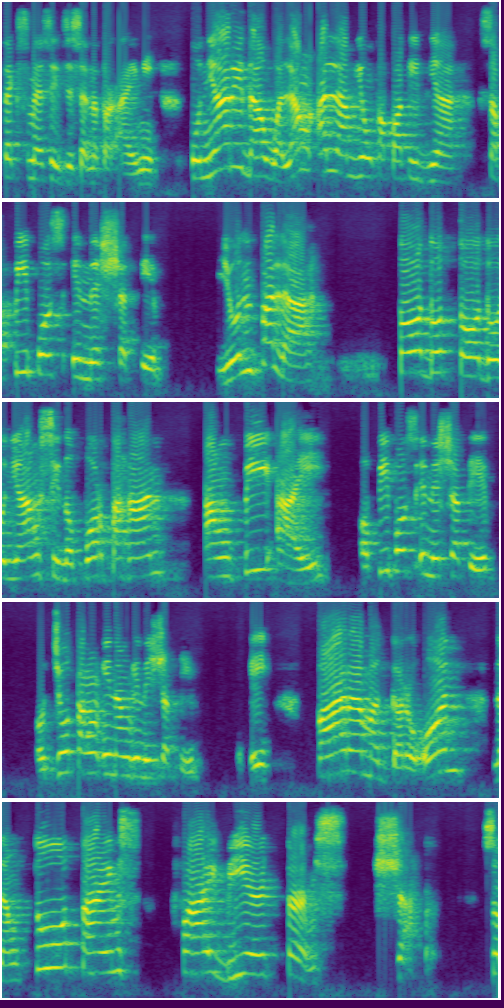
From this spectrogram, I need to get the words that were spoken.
text message si Senator Amy. Kunyari daw, walang alam yung kapatid niya sa People's Initiative. Yun pala, todo-todo niyang sinuportahan ang PI o People's Initiative o Jutang Inang Initiative okay, para magkaroon ng two times five-year terms siya. So,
